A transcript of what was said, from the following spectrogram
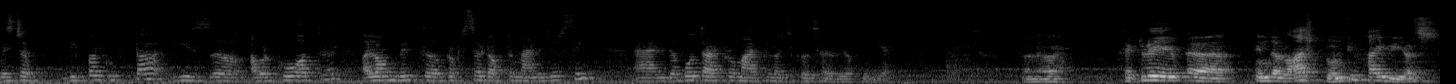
Mr. Deepak Gupta is uh, our co-author along with uh, Professor Dr. Manager Singh and uh, both are from Archaeological Survey of India. Actually, in the last 25 years,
